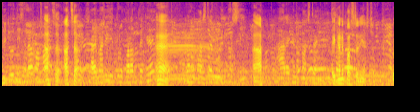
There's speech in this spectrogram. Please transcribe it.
ভিডিও আচ্ছা আচ্ছা। সাহেব আলী ফার্ম থেকে। হ্যাঁ। ওখানে পাঁচটা বিক্রি করছি। আর আর এখানে পাঁচটা নিয়ে এসেছি। এখানে পাঁচটা নিয়ে আসছেন তো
